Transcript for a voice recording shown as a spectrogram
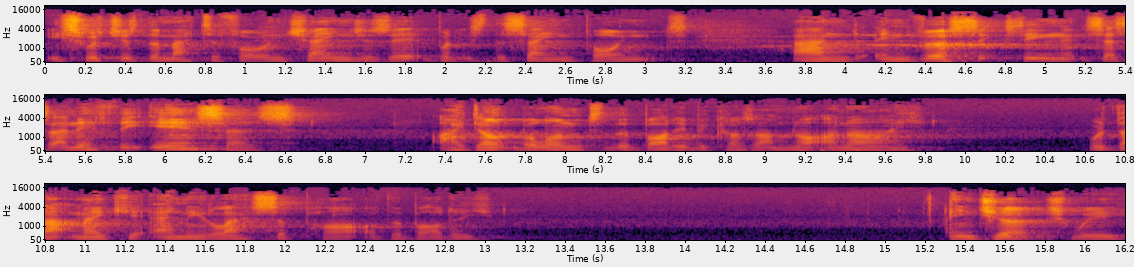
he switches the metaphor and changes it, but it's the same point. And in verse 16 it says, And if the ear says, I don't belong to the body because I'm not an eye, would that make it any less a part of the body? In church, we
